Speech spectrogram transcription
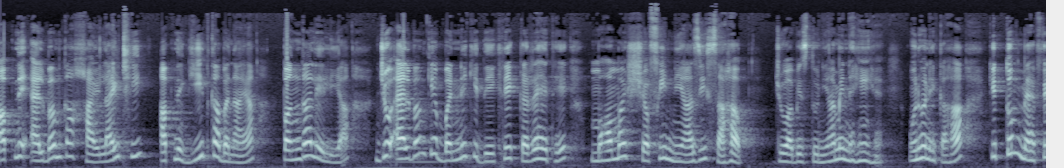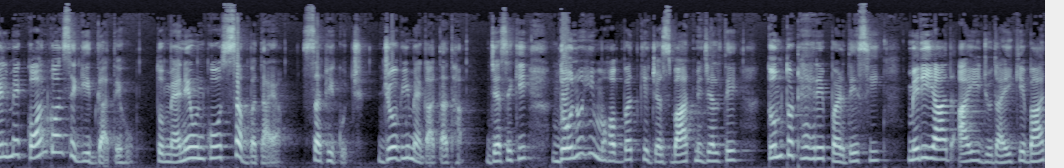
अपने एल्बम का हाईलाइट ही अपने गीत का बनाया, पंगा ले लिया, जो एल्बम के बनने की देखरेख कर रहे थे मोहम्मद शफ़ी नियाजी साहब, जो अब इस दुनिया में नहीं हैं। उन्होंने कहा कि तुम महफिल में कौन कौन से गीत गाते हो? तो मैंने उनको सब बताया, सभी कुछ, जो भी मैं गाता था। जैसे कि, दोनों ही मोहब्बत के जज्बात में जलते, तुम तो ठहरे परदेसी, मेरी याद आई जुदाई के बाद,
